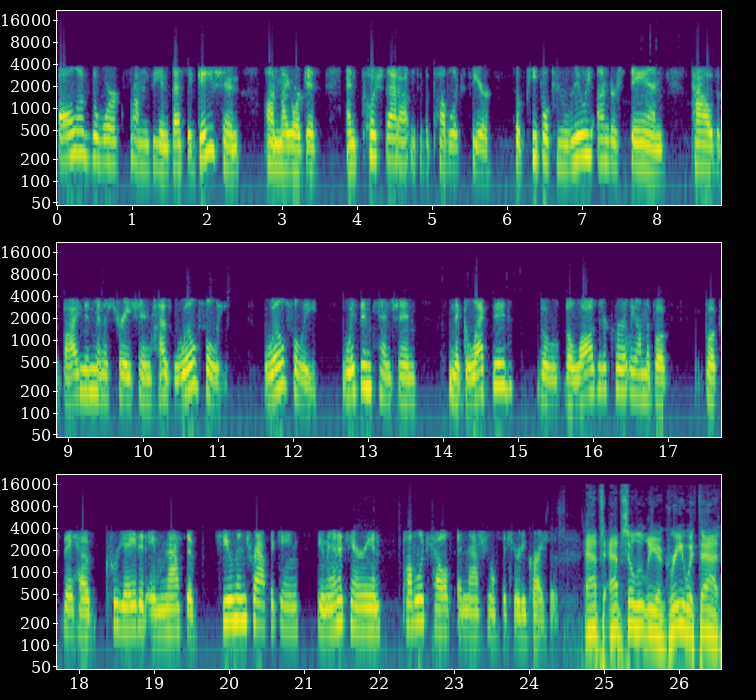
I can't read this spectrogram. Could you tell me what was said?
all of the work from the investigation on Mayorkas and push that out into the public sphere so people can really understand how the Biden administration has willfully willfully, with intention, neglected the, the laws that are currently on the book, books. They have created a massive human trafficking, humanitarian, public health, and national security crisis. absolutely agree with that.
